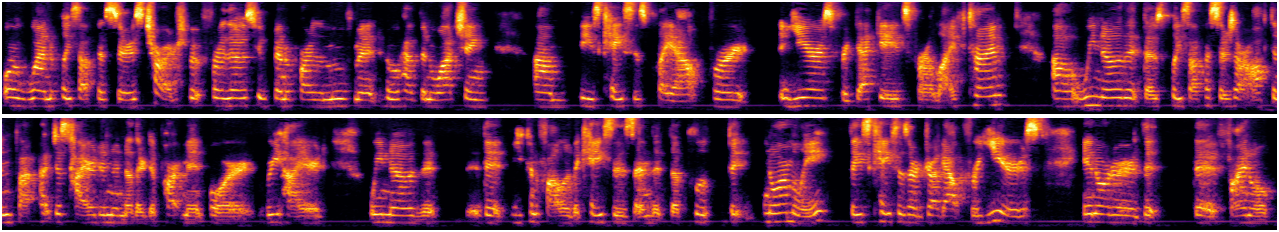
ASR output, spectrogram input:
or when a police officer is charged. But for those who've been a part of the movement, who have been watching um, these cases play out for years, for decades, for a lifetime, uh, we know that those police officers are often fi- uh, just hired in another department or rehired. We know that that you can follow the cases and that the that normally these cases are drug out for years in order that the final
